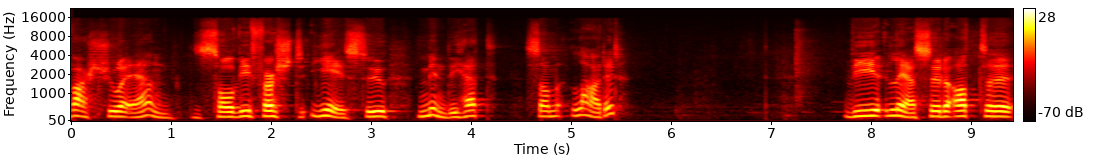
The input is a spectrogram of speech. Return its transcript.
vers 21, så vi først Jesu myndighet som lærer. Vi leser at uh,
